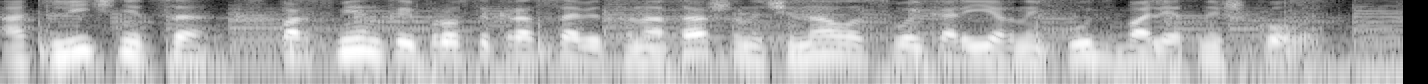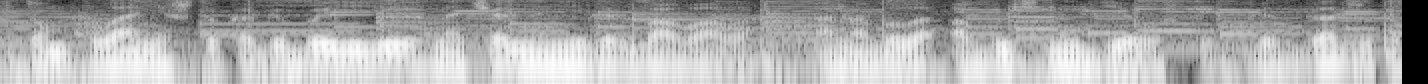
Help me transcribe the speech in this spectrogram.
Отличница, спортсменка и просто красавица Наташа начинала свой карьерный путь с балетной школы. В том плане, что КГБ ее изначально не вербовала, она была обычной девушкой, без гаджетов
